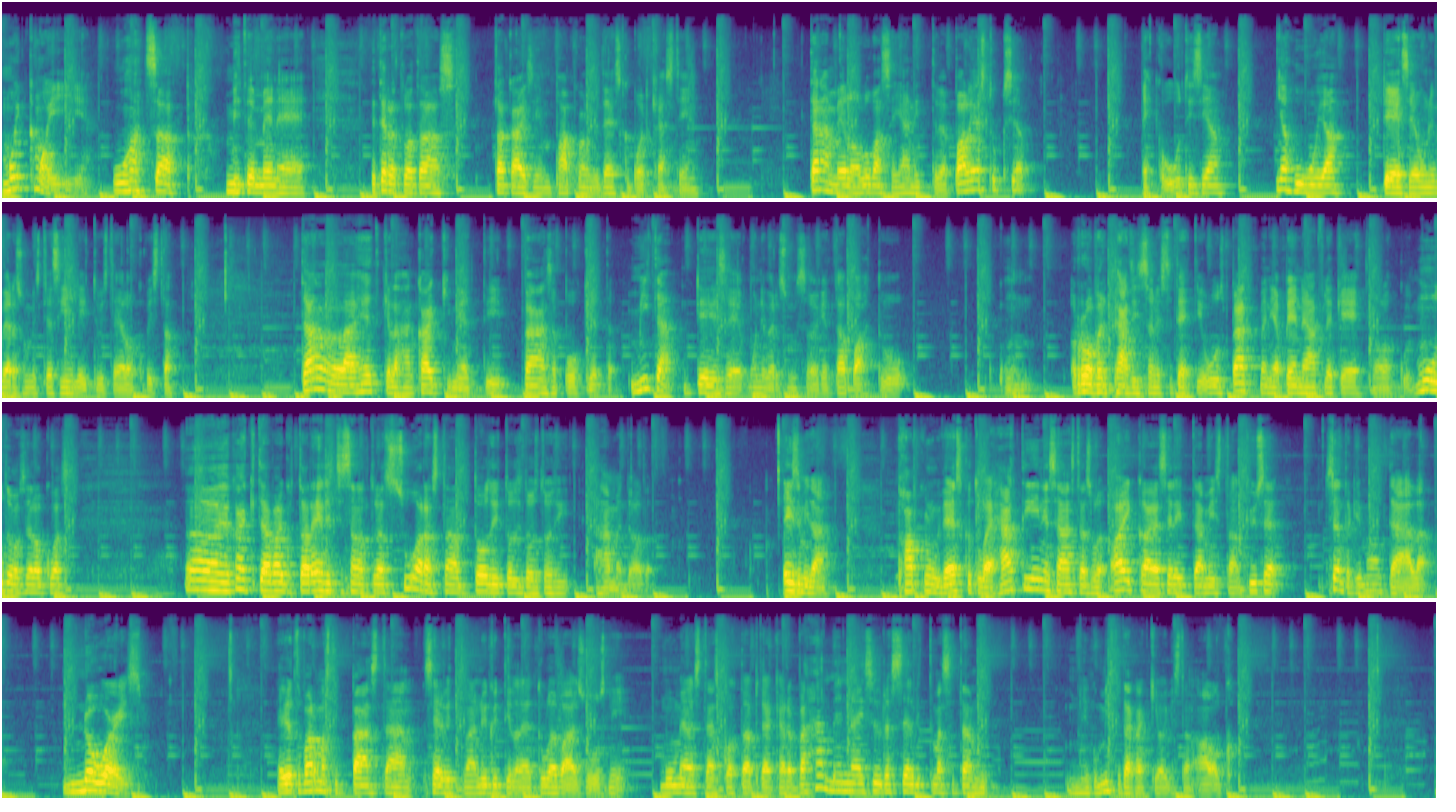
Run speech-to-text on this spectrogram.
Moikka moi! What's up? Miten menee? Ja tervetuloa taas takaisin Popcorn with Esko podcastiin. Tänään meillä on luvassa jännittäviä paljastuksia, ehkä uutisia ja huhuja DC-universumista ja siihen liittyvistä elokuvista. Tällä hetkellähän kaikki miettii päänsä puhki, että mitä DC-universumissa oikein tapahtuu, kun Robert Pattinsonista tehtiin uusi Batman ja Ben Affleck ei ehtinyt olla kuin muutamassa elokuvassa. Ja kaikki tämä vaikuttaa rehellisesti sanottuna suorastaan tosi, tosi, tosi, tosi hämmentävältä. Ei se mitään. Popcorn with Esko tulee hätiin ja säästää sulle aikaa ja selittää mistä on kyse. Sen takia mä oon täällä. No worries. Ja jotta varmasti päästään selvittämään nykytilanne ja tulevaisuus, niin mun mielestä tässä kohtaa pitää käydä vähän mennäisyydessä selvittämässä tämän, niin kuin mistä tämä kaikki oikeastaan alkoi.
